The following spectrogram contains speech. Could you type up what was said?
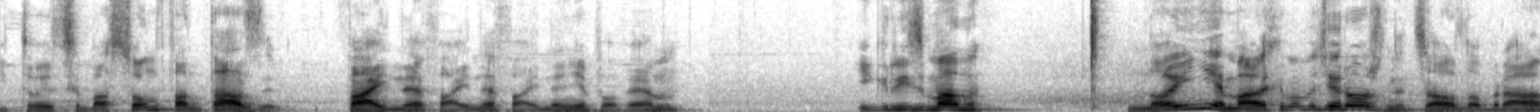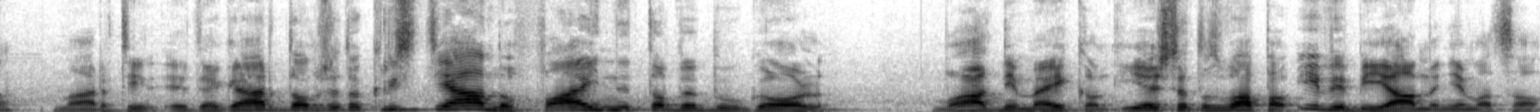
i to jest chyba Son Fantazy. Fajne, fajne, fajne, nie powiem. I Griezmann no i nie ma, ale chyba będzie rożny, co? Dobra. Martin Edegard, dobrze do Cristiano. Fajny to by był gol. Ładnie Macon. I jeszcze to złapał. I wybijamy, nie ma co.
